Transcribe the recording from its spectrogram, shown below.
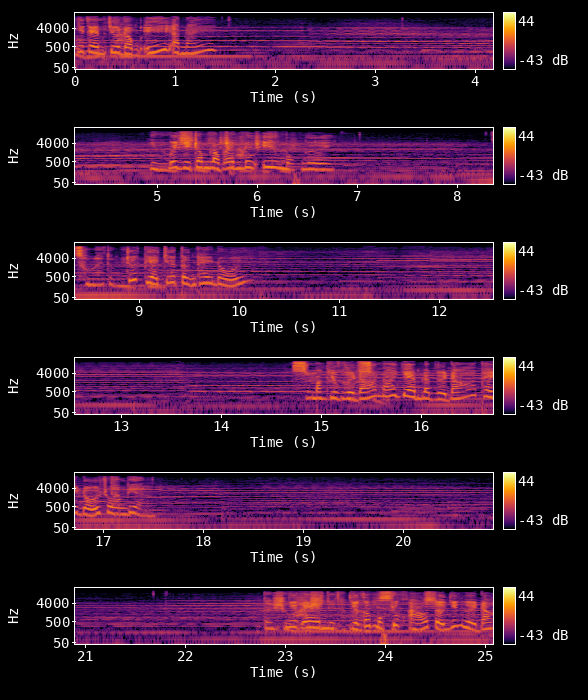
Nhưng em chưa đồng ý anh ấy. Bởi vì trong lòng em luôn yêu một người Trước giờ chưa từng thay đổi. Mặc dù người đó nói với em là người đó thay đổi rồi. Nhưng em vẫn có một chút ảo tưởng với người đó.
